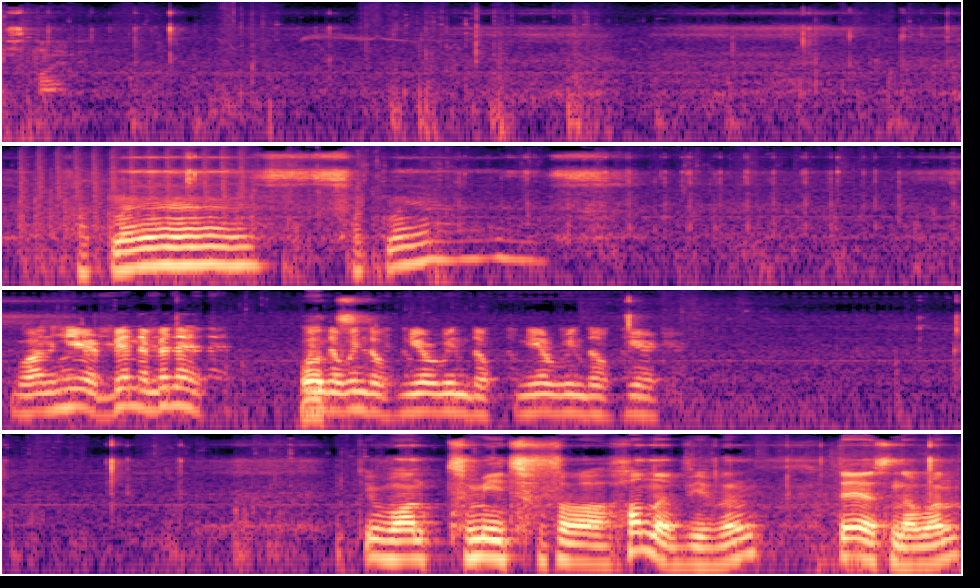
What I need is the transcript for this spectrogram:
Zwei. Fuck my ass. Fuck my ass. One here, Bene, Bene. What? Window, window, near window, near window here. You want to meet for honor people? There's no one.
